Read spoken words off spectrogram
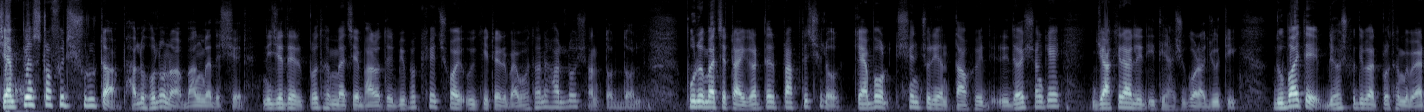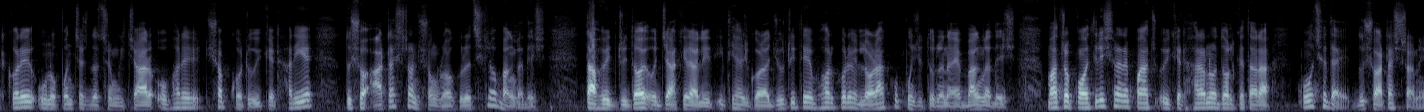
চ্যাম্পিয়ন্স ট্রফির শুরুটা ভালো হলো না বাংলাদেশের। নিজেদের প্রথম ম্যাচে ভারতের বিপক্ষে ছয় উইকেটের ব্যবধানে হারল শান্তর দল। পুরো ম্যাচে টাইগারদের প্রাপ্তি ছিল কেবল সেঞ্চুরিয়ান তাহিদ হৃদয়ের সঙ্গে জাকির আলীর ইতিহাস গড়া জুটি। দুবাইতে বৃহস্পতিবার প্রথমে ব্যাট করে উনপঞ্চাশ দশমিক চার ওভারে সবকটি উইকেট হারিয়ে দুশো আঠাশ রান সংগ্রহ করেছিল বাংলাদেশ। তাহিদ হৃদয় ও জাকির আলীর ইতিহাস গড়া জুটিতে ভর করে লড়াকু পুঁজি তুলে নেয় বাংলাদেশ। মাত্র পঁয়ত্রিশ রানে পাঁচ উইকেট হারানো দলকে তারা পৌঁছে দেয় দুশো আঠাশ রানে।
